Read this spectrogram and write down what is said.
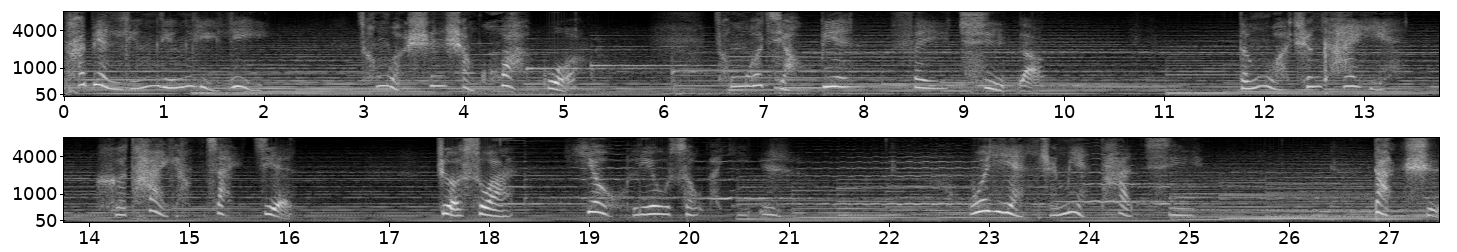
他便伶伶俐俐从我身上跨过，从我脚边飞去了。等我睁开眼，和太阳再见，这算又溜走了一日。我掩着面叹息，但是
